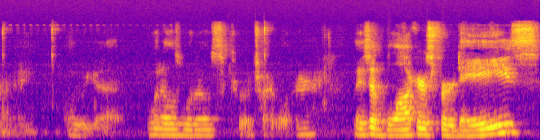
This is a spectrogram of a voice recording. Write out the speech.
What do we got? What else? What else? Tribal. They just have blockers for days.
